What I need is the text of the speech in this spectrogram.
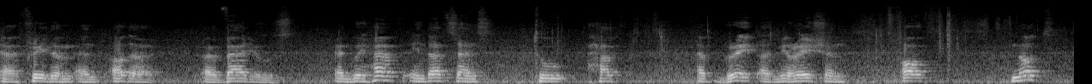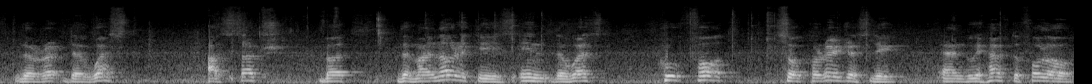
uh, freedom, and other uh, values. And we have, in that sense, to have a great admiration of not the, the West as such, but the minorities in the West who fought so courageously, and we have to follow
